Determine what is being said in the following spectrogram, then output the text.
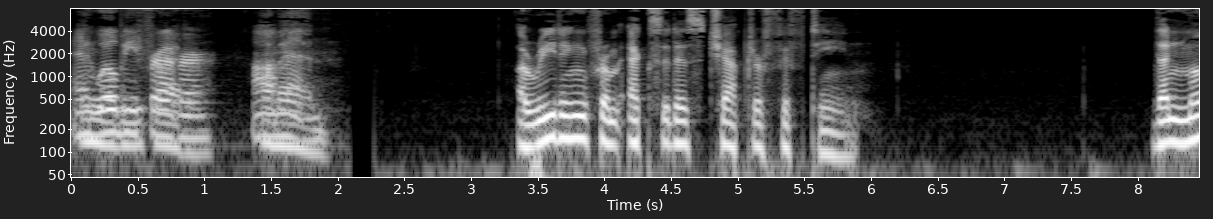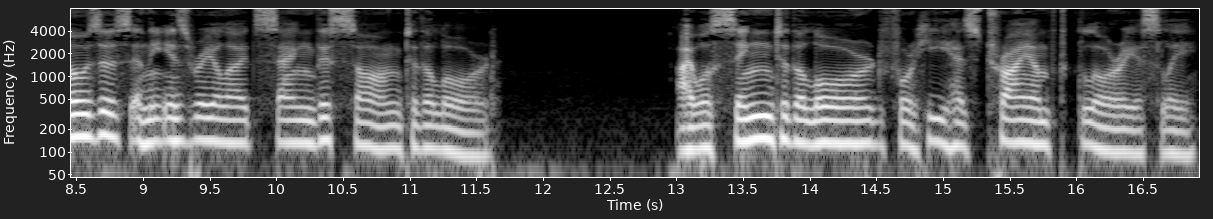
and will be forever. Amen. A reading from Exodus chapter 15. Then Moses and the Israelites sang this song to the Lord I will sing to the Lord, for he has triumphed gloriously.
